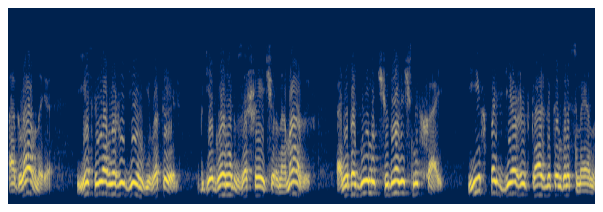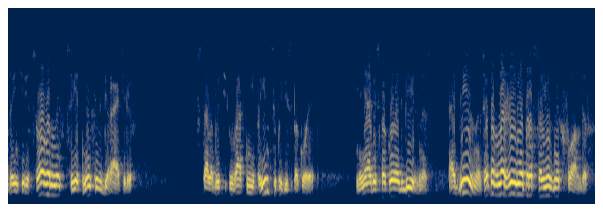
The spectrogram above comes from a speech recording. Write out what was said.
А главное, если я вложу деньги в отель, где гонят в зашей черномазых, они поднимут чудовищный хай. Их поддержит каждый конгрессмен, заинтересованный в цветных избирателях. Стало быть, вас не принципы беспокоят? Меня беспокоит бизнес, а бизнес – это вложение профсоюзных фондов.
